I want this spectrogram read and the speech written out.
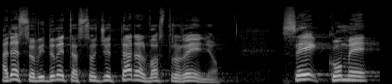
adesso vi dovete assoggettare al vostro regno. Se come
